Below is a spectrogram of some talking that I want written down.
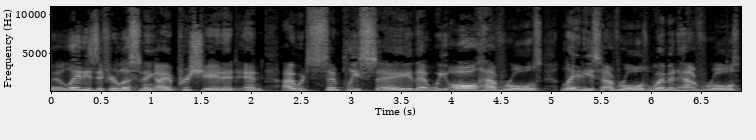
Uh, ladies, if you're listening, I appreciate it. And I would simply say that we all have roles. Ladies have roles. Women have roles.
